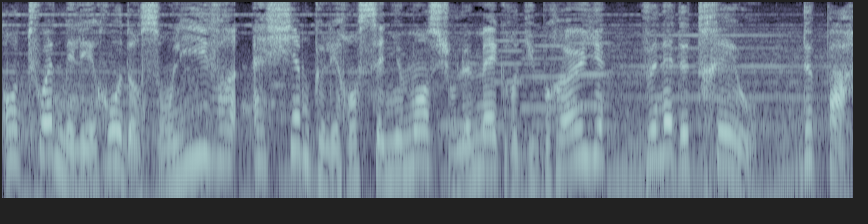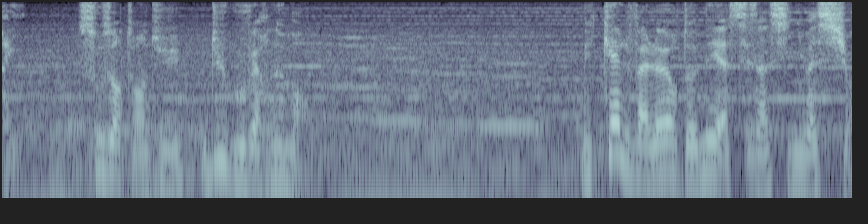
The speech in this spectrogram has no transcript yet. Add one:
Antoine Melléraud, dans son livre, affirme que les renseignements sur le maigre du Breuil venaient de très haut, de Paris, sous-entendu du gouvernement. Mais quelle valeur donner à ces insinuations?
